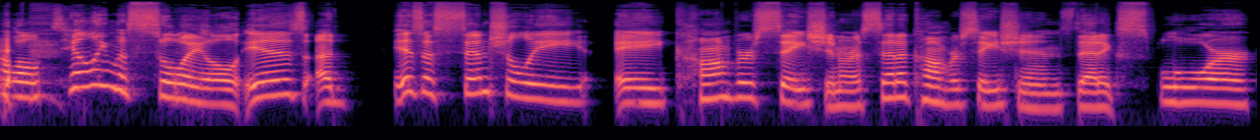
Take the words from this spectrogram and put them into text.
well, tilling the soil is a is essentially a conversation or a set of conversations that explore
